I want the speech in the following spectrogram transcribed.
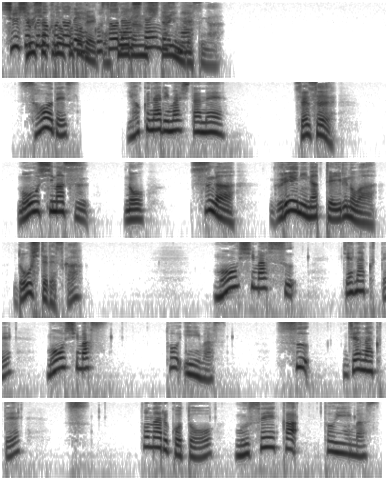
就職のことでご相談したいんですが。そうです。よくなりましたね。先生、申しますのすがグレーになっているのはどうしてですか？申しますじゃなくて申しますと言います。すじゃなくてすとなることを無声化と言います。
